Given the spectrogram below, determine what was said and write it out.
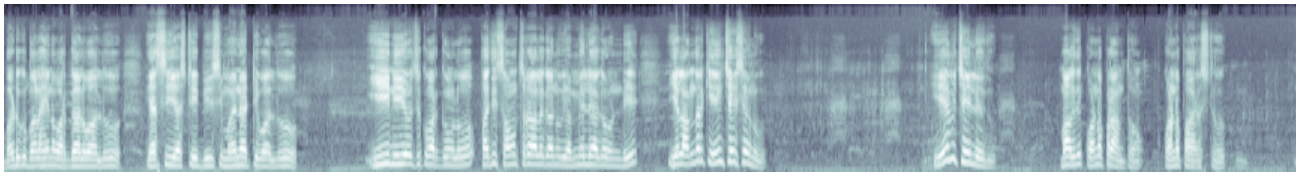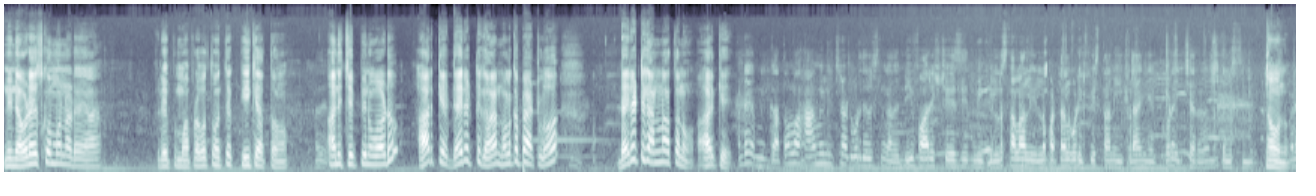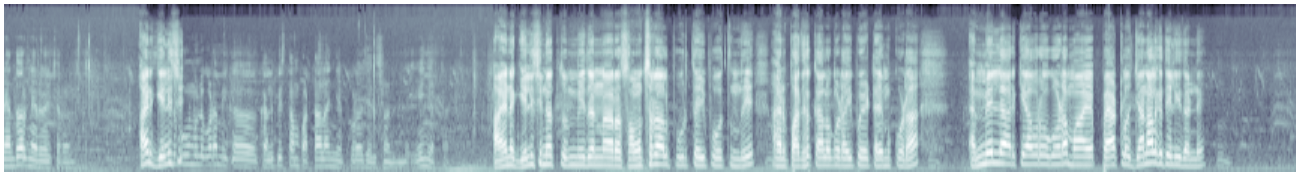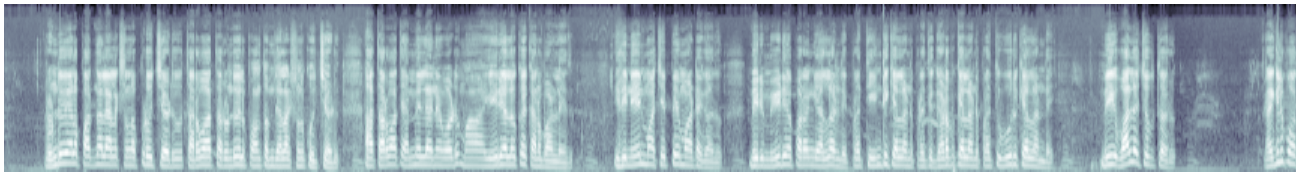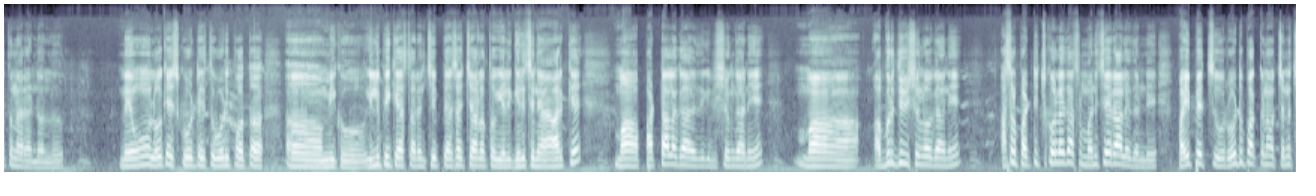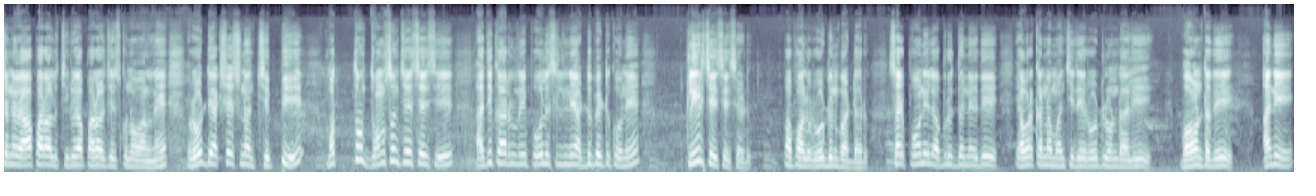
బడుగు బలహీన వర్గాల వాళ్ళు ఎస్సీ ఎస్టీ బీసీ మైనార్టీ వాళ్ళు. ఈ నియోజకవర్గంలో పది సంవత్సరాలుగా నువ్వు ఎమ్మెల్యేగా ఉండి వీళ్ళందరికీ ఏం చేశావు నువ్వు? ఏమి చేయలేదు. మాది కొండ ప్రాంతం కొండ ఫారెస్టు. నేను ఎవడేసుకోమన్నాడయా రేపు మా ప్రభుత్వం వస్తే పీకేస్తాం అని చెప్పిన వాడు ఆర్కే డైరెక్ట్గా నులకపేటలో డైరెక్ట్గా అన్న అతను ఆర్కే. అంటే మీకు గతంలో హామీలు ఇచ్చినట్టు కూడా తెలుస్తుంది కదా డిఫారెస్ట్ చేసి మీకు ఇళ్ళ స్థలాలు ఇళ్ళ పట్టాలు కూడా ఇప్పిస్తాను ఇక్కడ అని చెప్పి కూడా ఇచ్చారు అని తెలుస్తుంది. అవును. మరి ఎంతవరకు నెరవేర్చారండి ఆయన గెలిచి భూములు కూడా మీకు కల్పిస్తాం పట్టాలని చెప్పి కూడా తెలిసినట్టుంది ఏం చెప్తారు? ఆయన గెలిచిన తొమ్మిదిన్నర సంవత్సరాలు పూర్తి అయిపోతుంది ఆయన పదవి కాలం కూడా అయిపోయే టైం కూడా. ఎమ్మెల్యేఆర్కి ఎవరో కూడా మా పేటలో జనాలకు తెలియదండి. రెండు వేల పద్నాలుగు ఎలక్షన్లు అప్పుడు వచ్చాడు. తర్వాత రెండు వేల పంతొమ్మిది ఎలక్షన్లకు వచ్చాడు. ఆ తర్వాత ఎమ్మెల్యే అనేవాడు మా ఏరియాలోకే కనబడలేదు. ఇది నేను మా చెప్పే మాటే కాదు. మీరు మీడియా పరంగా వెళ్ళండి. ప్రతి ఇంటికి వెళ్ళండి. ప్రతి గడపకి వెళ్ళండి. ప్రతి ఊరికి వెళ్ళండి. మీ వాళ్ళే చెబుతారు. రగిలిపోతున్నారండి వాళ్ళు. మేము లోకేష్ ఓటేస్తే ఓడిపోతా మీకు ఇల్లు పీకేస్తారని చెప్పి అసత్యాలతో గెలిచిన ఆర్కే మా పట్టాల విషయం కానీ మా అభివృద్ధి విషయంలో కానీ అసలు పట్టించుకోలేదు అసలు మనిషే రాలేదండి. పైపెచ్చు రోడ్డు పక్కన చిన్న చిన్న వ్యాపారాలు చిరు వ్యాపారాలు చేసుకున్న వాళ్ళని రోడ్డు ఎక్సెషన్ అని చెప్పి మొత్తం ధ్వంసం చేసేసి అధికారులని పోలీసులని అడ్డు పెట్టుకొని క్లియర్ చేసేసాడు. పాప వాళ్ళు రోడ్డును పడ్డారు. సరే పోనీలు అభివృద్ధి అనేది ఎవరికన్నా మంచిదే రోడ్లు ఉండాలి బాగుంటుంది అని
